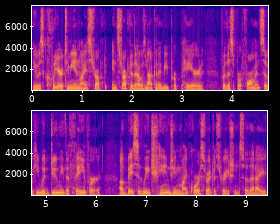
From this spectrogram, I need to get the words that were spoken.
it was clear to me and my instruct- instructor that I was not going to be prepared for this performance. So he would do me the favor of basically changing my course registration so that I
